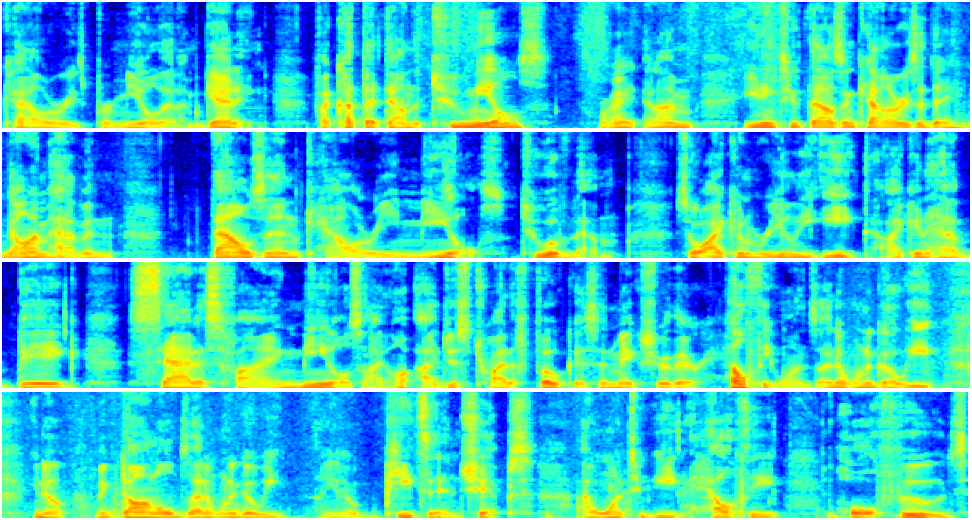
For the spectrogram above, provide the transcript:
calories per meal that I'm getting. If I cut that down to two meals, right, and I'm eating 2,000 calories a day, now I'm having thousand calorie meals, two of them. So I can really eat. I can have big, satisfying meals. I, I just try to focus and make sure they're healthy ones. I don't want to go eat, you know, McDonald's. I don't want to go eat, you know, pizza and chips. I want to eat healthy, whole foods,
